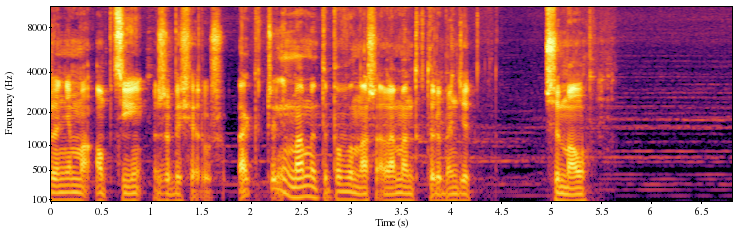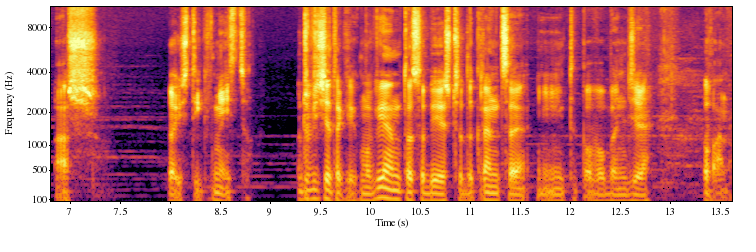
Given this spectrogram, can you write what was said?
że nie ma opcji, żeby się ruszył. Tak? Czyli mamy typowo nasz element, który będzie trzymał nasz joystick w miejscu. Oczywiście, tak jak mówiłem, to sobie jeszcze dokręcę i typowo będzie chowany.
